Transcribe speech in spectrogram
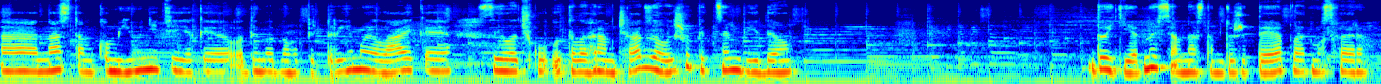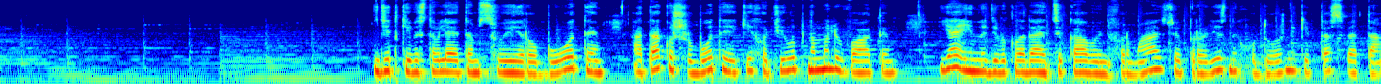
А, Нас там ком'юніті, яке один одного підтримує, лайкає. Силочку у телеграм-чат залишу під цим відео. Доєднуйся, в нас там дуже тепла атмосфера. Дітки виставляють там свої роботи, а також роботи, які хотіли б намалювати. Я іноді викладаю цікаву інформацію про різних художників та свята.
